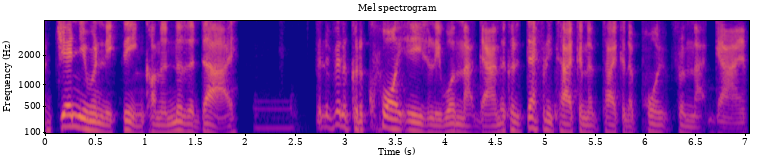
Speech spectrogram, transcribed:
I genuinely think on another day, Villa, Villa could have quite easily won that game. They could have definitely taken taken a point from that game.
